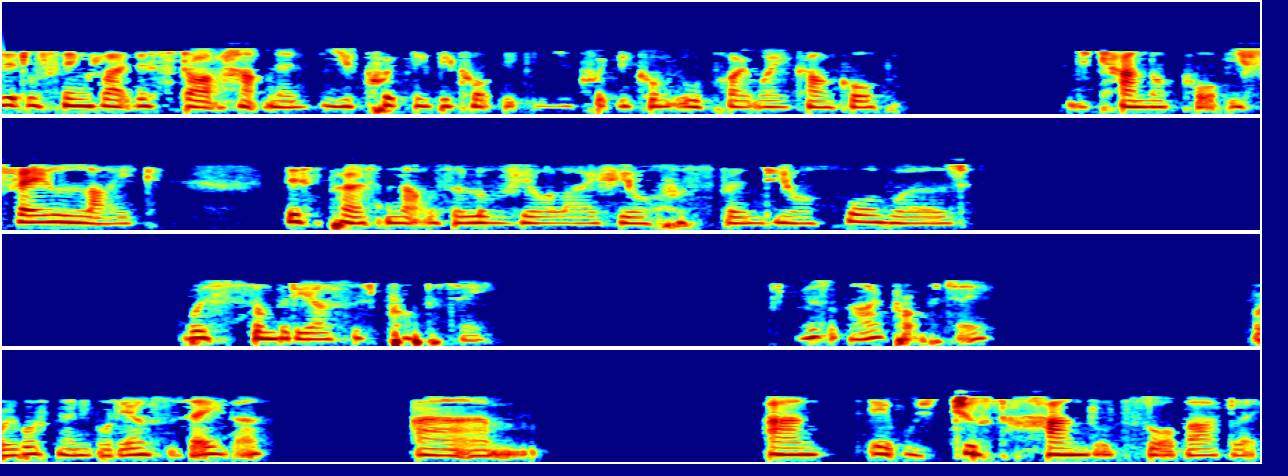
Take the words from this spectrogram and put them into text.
little things like this start happening, you quickly become, you quickly come to a point where you can't cope. You cannot cope. You feel like this person that was the love of your life, your husband, your whole world, was somebody else's property. It wasn't my property, or it wasn't anybody else's either. Um, and it was just handled so badly,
